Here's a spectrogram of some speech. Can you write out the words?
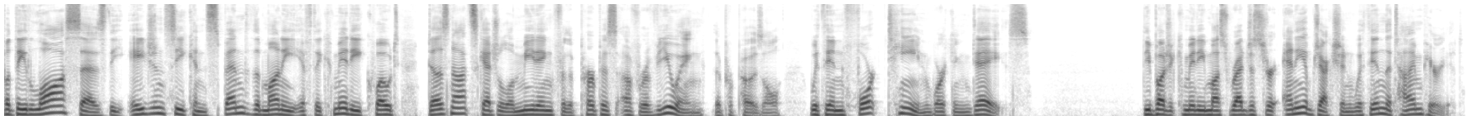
But the law says the agency can spend the money if the committee, quote, does not schedule a meeting for the purpose of reviewing the proposal within 14 working days. The Budget Committee must register any objection within the time period,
